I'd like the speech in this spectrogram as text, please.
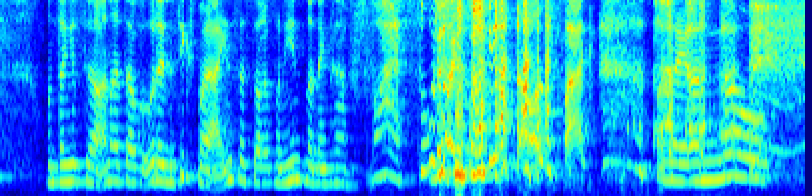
Und dann gibt es ja andere Tage, oder du siehst mal eine Insta-Story von hinten und denkst, was, so schaue ich von hinten aus, fuck. Und dann, ja, no.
